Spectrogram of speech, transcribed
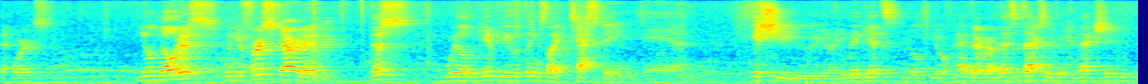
networks. You'll notice when you first start it, this will give you things like testing issue, you know, you may get, you'll, you'll have that run. This is actually the connection,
